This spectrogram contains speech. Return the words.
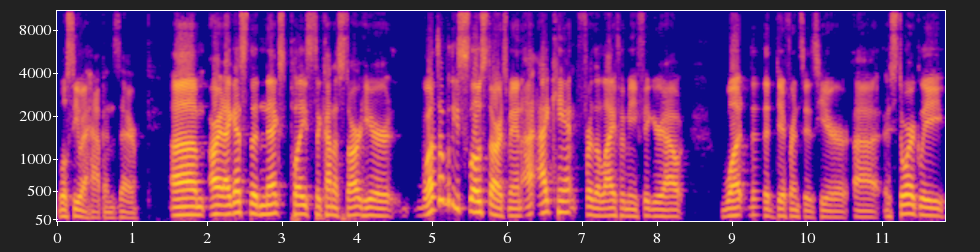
we'll see what happens there. Um, all right, I guess the next place to kind of start here. What's up with these slow starts, man? I, I can't for the life of me figure out what the, the difference is here. Uh, historically,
